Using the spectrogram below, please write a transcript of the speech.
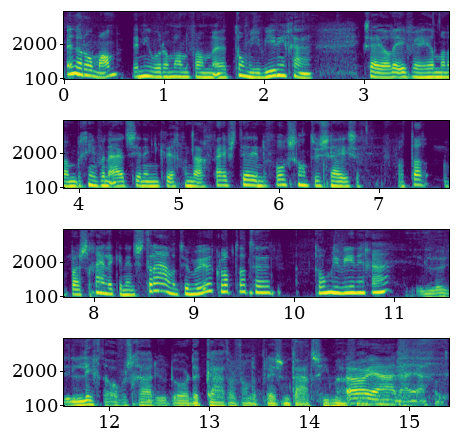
een roman. De nieuwe roman van uh, Tommy Wieringa. Ik zei al even helemaal aan het begin van de uitzending... ik kreeg vandaag vijf sterren in de Volkskrant. Dus hij is waarschijnlijk in een stralend humeur. Klopt dat, uh, Tommy Wieringa? Licht overschaduwd door de kater van de presentatie. Maar oh ja, nou ja, goed.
